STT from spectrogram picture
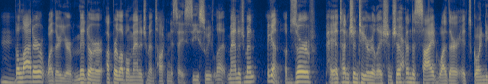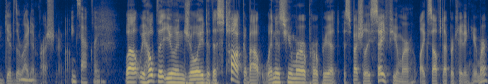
the ladder, whether you're mid or upper level management talking to, say, C suite management, again, observe, pay attention to your relationship, Yeah. and decide whether it's going to give the right impression or not. Exactly. Well, we hope that you enjoyed this talk about when is humor appropriate, especially safe humor, like self deprecating humor,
